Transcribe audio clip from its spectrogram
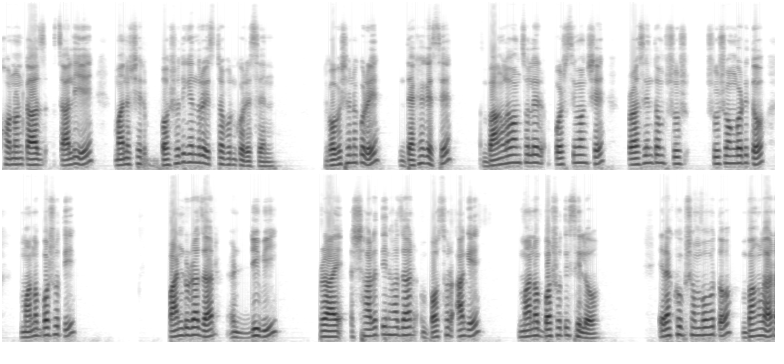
খনন কাজ চালিয়ে মানুষের বসতি কেন্দ্র স্থাপন করেছেন। গবেষণা করে দেখা গেছে, বাংলা অঞ্চলের পশ্চিমাংশে প্রাচীনতম সুসংগঠিত মানব বসতি পাণ্ডু রাজার ডিবি প্রায় সাড়ে তিন হাজার বছর আগে মানব বসতি ছিল। এরা খুব সম্ভবত বাংলার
